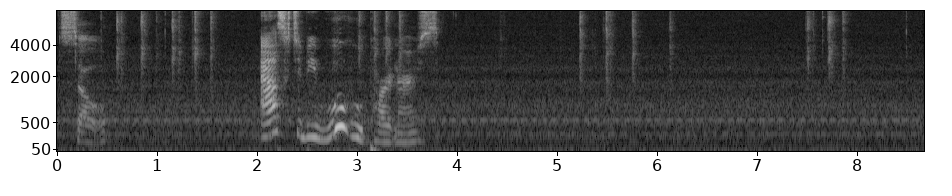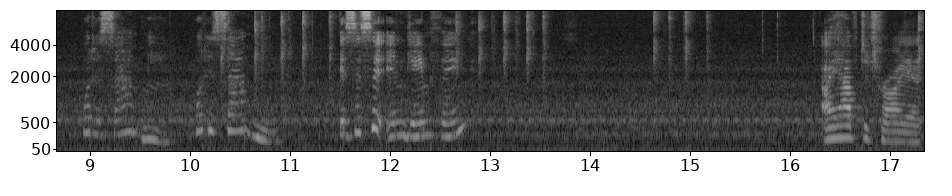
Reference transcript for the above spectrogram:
so, ask to be woohoo partners. What does that mean? What does that mean? Is this an in-game thing? I have to try it.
